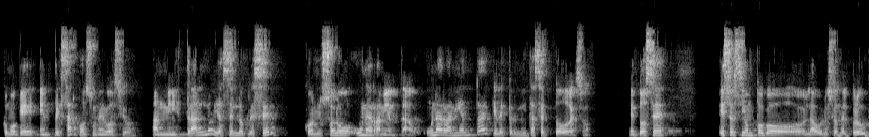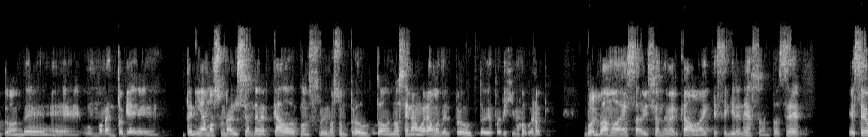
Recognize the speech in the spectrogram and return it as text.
como que empezar con su negocio, administrarlo y hacerlo crecer con solo una herramienta, una herramienta que les permita hacer todo eso. Entonces, eso ha sido un poco la evolución del producto, donde un momento que teníamos una visión de mercado, construimos un producto, nos enamoramos del producto y después dijimos, bueno, volvamos a esa visión de mercado, hay que seguir en eso. Entonces, ese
